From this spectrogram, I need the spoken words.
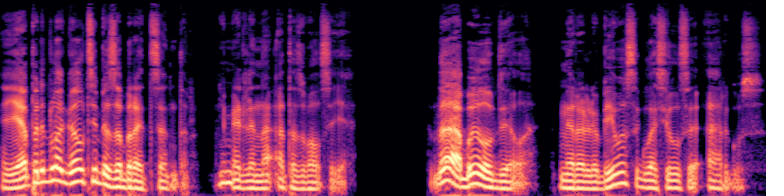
«Я предлагал тебе забрать центр», — немедленно отозвался я. «Да, было дело», — миролюбиво согласился Аргус.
